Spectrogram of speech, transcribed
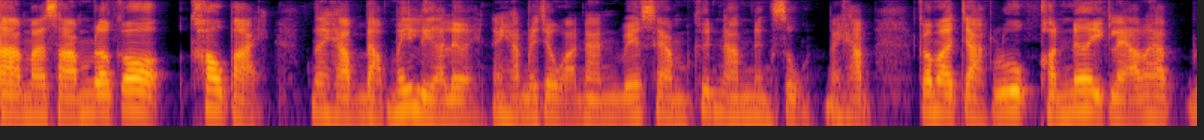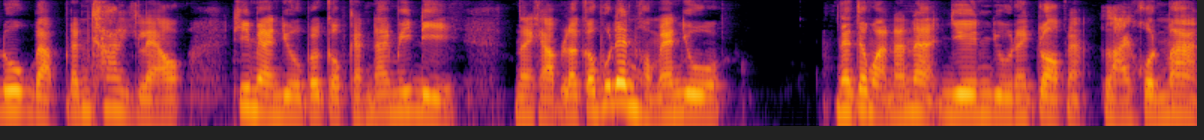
ตามมาซ้ำแล้วก็เข้าไปนะครับแบบไม่เหลือเลยนะครับในจังหวะนั้นเวสแฮมขึ้นนำหนึ่งศูนย์นะครับก็มาจากลูกคอนเนอร์อีกแล้วนะครับลูกแบบด้านข้างอีกแล้ว ที่แมนยูประกบกันได้ไม่ดีนะครับแล้วก็ผู้เล่นของแมนยูในจังหวะนั้นน่ะยืนอยู่ในกรอบเนี่ยหลายคนมาก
